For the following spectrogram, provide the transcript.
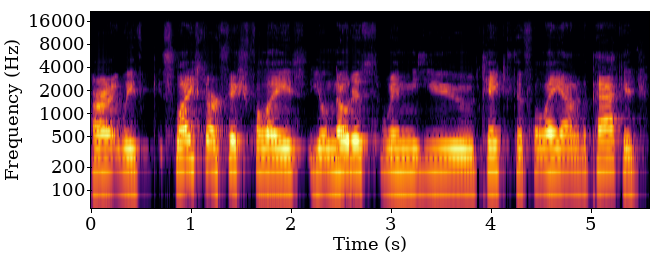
All right, we've sliced our fish fillets. You'll notice when you take the fillet out of the package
